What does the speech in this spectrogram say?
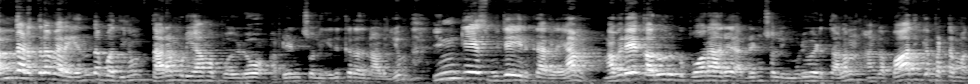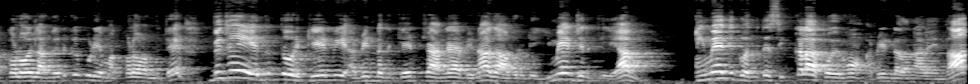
அந்த இடத்துல வேற எந்த பதிலும் தர முடியாம போயிடும் அப்படின்னு சொல்லி இருக்கிறதுனாலையும் இன்கேஸ் விஜய் இருக்கார் இல்லையா? அவரே கரூருக்கு போறாரு அப்படின்னு சொல்லி முடிவெடுத்தாலும் அங்க பாதிக்கப்பட்ட மக்களோ இல்லை அங்க இருக்கக்கூடிய மக்களோ வந்துட்டு விஜயை எதிர்த்து ஒரு கேள்வி அப்படின்றது கேட்டு கேட்டுறாங்க அப்படின்னா அது அவருடைய இமேஜ் இருக்கு இல்லையா? இமேஜுக்கு வந்துட்டு சிக்கலாக போயிடும் அப்படின்றதுனாலையும் தான்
